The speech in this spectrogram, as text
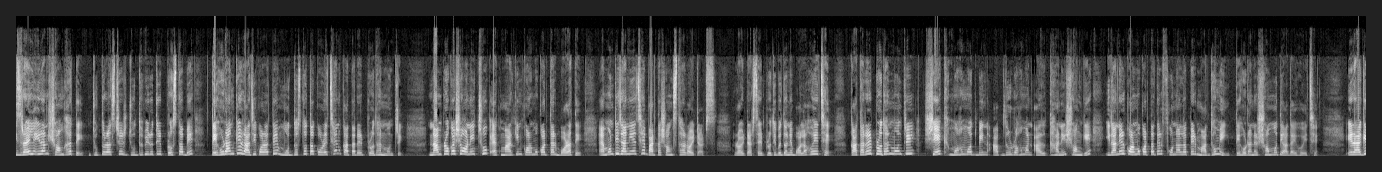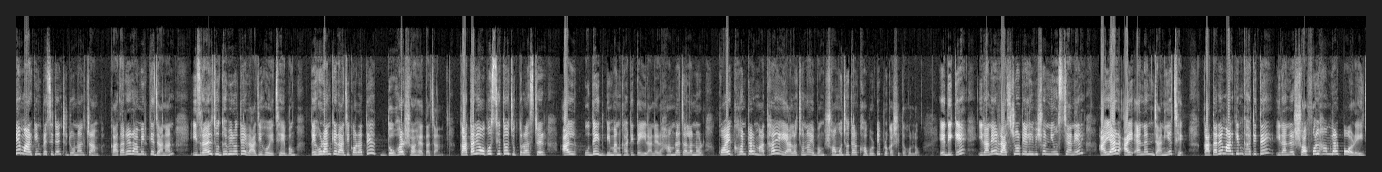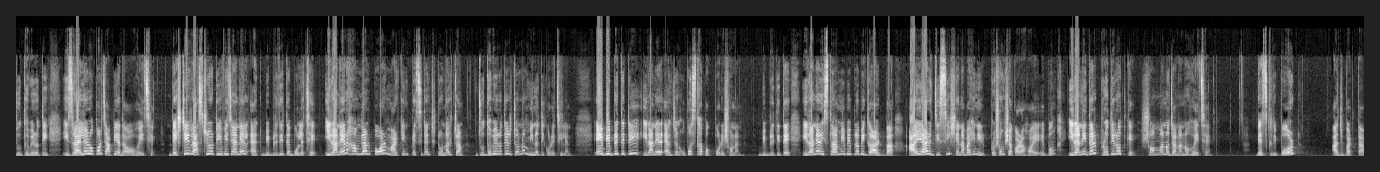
Israel Iran সংঘাতে যুক্তরাষ্ট্রের যুদ্ধবিরতির প্রস্তাবে তেহরানকে রাজি করাতে মধ্যস্থতা করেছেন কাতারের প্রধানমন্ত্রী। নাম প্রকাশে অনিচ্ছুক এক মার্কিন কর্মকর্তার বরাতে এমনটি জানিয়েছে বার্তা সংস্থা রয়টার্স। রয়টার্সের প্রতিবেদনে বলা হয়েছে, কাতারের প্রধানমন্ত্রী শেখ মোহাম্মদ বিন আব্দুর রহমান আল থানির সঙ্গে ইরানের কর্মকর্তাদের ফোন আলাপের মাধ্যমেই তেহরানের সম্মতি আদায় হয়েছে। এর আগে মার্কিন প্রেসিডেন্ট ডোনাল্ড ট্রাম্প কাতারের আমিরকে জানান, ইসরায়েল যুদ্ধবিরতে রাজি হয়েছে এবং তেহরানকে রাজি করাতে দোহার সহায়তা চান। কাতারে অবস্থিত যুক্তরাষ্ট্রের আল উদেইদ বিমান ঘাঁটিতে ইরানের হামলা চালানোর কয়েক ঘণ্টার মাথায় এই আলোচনা এবং সমঝোতার খবরটি প্রকাশিত হলো। এদিকে, ইরানের রাষ্ট্রীয় টেলিভিশন নিউজ চ্যানেল আইআরআইএনএন জানিয়েছে, কাতারে মার্কিন ঘাঁটিতে ইরানের সফল হামলার পর এই যুদ্ধবিরতি ইসরায়েলের উপর চাপিয়ে দেওয়া হয়েছে। দেশটির রাষ্ট্রীয় টিভি চ্যানেল এক বিবৃতিতে বলেছে, ইরানের হামলার পর মার্কিন প্রেসিডেন্ট ডোনাল্ড ট্রাম্প যুদ্ধবিরতির জন্য মিনতি করেছিলেন। এই বিবৃতিটি ইরানের একজন উপস্থাপক পড়ে শোনান। বিবৃতিতে ইরানের ইসলামী বিপ্লবী গার্ড বা আইআরজিসি সেনাবাহিনীর প্রশংসা করা হয় এবং ইরানিদের প্রতিরোধকে সম্মানও জানানো হয়েছে। ডেস্ক রিপোর্ট, আজ বার্তা।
